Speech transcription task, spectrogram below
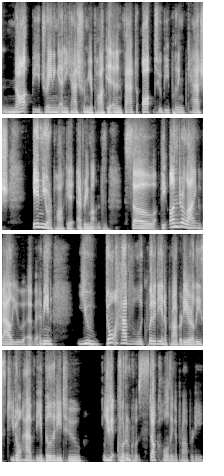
not be draining any cash from your pocket and in fact ought to be putting cash in your pocket every month. So the underlying value, uh, I mean, you don't have liquidity in a property, or at least you don't have the ability to, you get quote unquote stuck holding a property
